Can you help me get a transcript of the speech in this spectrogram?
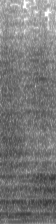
Oh.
